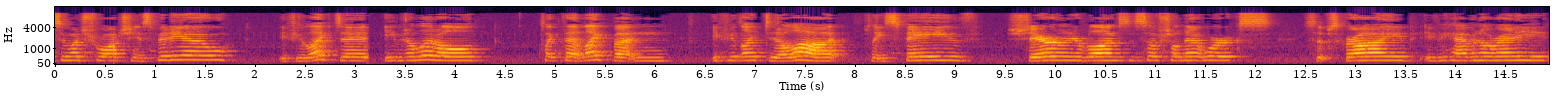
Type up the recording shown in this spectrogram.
so much for watching this video. If you liked it, even a little, click that like button. If you liked it a lot, please fave, share it on your blogs and social networks, subscribe if you haven't already,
